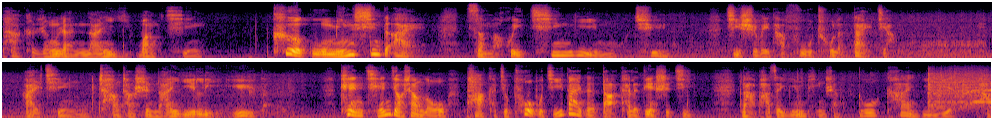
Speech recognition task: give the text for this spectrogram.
帕克仍然难以忘情。刻骨铭心的爱，怎么会轻易抹去呢？即使为他付出了代价。爱情常常是难以理喻的。Ken 前脚上楼，帕克就迫不及待地打开了电视机，哪怕在荧屏上多看一眼他。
